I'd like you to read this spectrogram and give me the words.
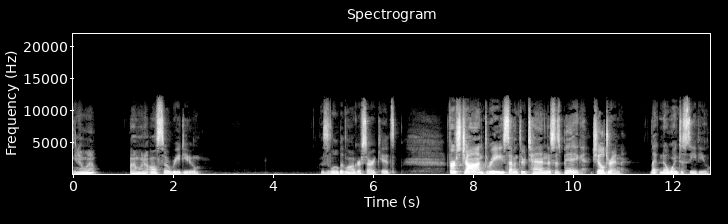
You know what? I want to also read you. This is a little bit longer. Sorry, kids. 1 John 3 7 through 10. This is big. Children, let no one deceive you.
